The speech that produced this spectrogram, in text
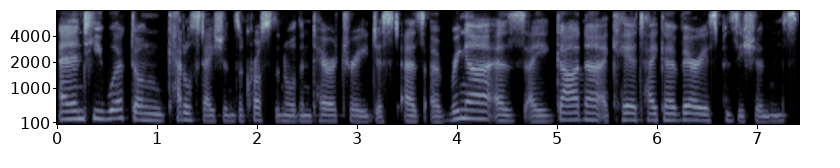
And he worked on cattle stations across the Northern Territory just as a ringer, as a gardener, a caretaker, various positions.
